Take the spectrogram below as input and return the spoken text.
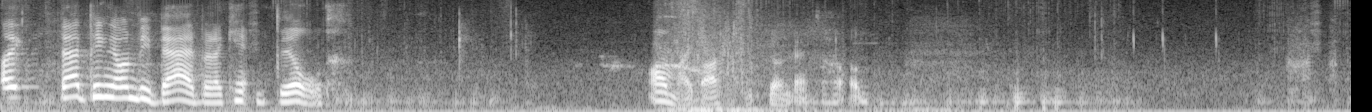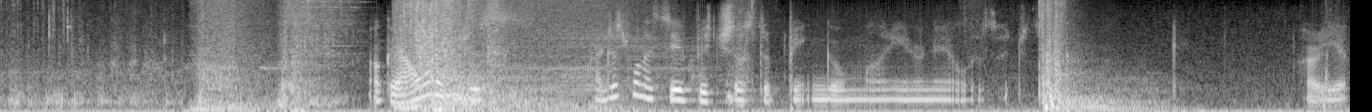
Like, bad thing that wouldn't be bad, but I can't build. Oh my gosh, it's going back to hub. Okay, I want to just. I just want to see if it's just a ping on my internet or is it just. Hurry up.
